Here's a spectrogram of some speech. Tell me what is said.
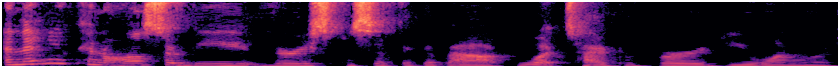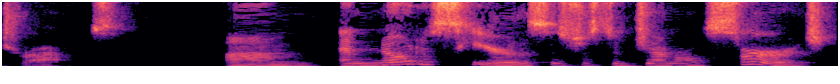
And then you can also be very specific about what type of bird you want to attract. Um, and notice here, this is just a general search,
